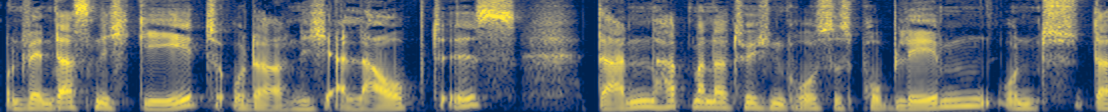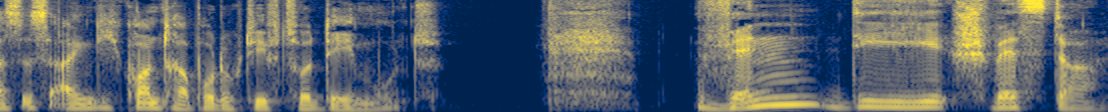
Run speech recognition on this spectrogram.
und wenn das nicht geht oder nicht erlaubt ist, dann hat man natürlich ein großes Problem und das ist eigentlich kontraproduktiv zur Demut. Wenn die Schwester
